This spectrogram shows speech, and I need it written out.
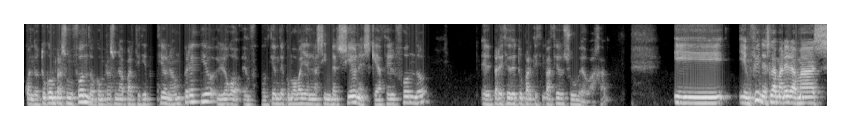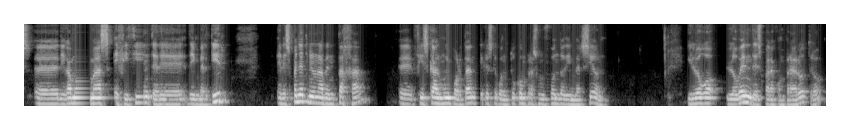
Cuando tú compras un fondo, compras una participación a un precio y luego, en función de cómo vayan las inversiones que hace el fondo, el precio de tu participación sube o baja. Y, en fin, es la manera más, eh, digamos, más eficiente de, invertir. En España tiene una ventaja eh, fiscal muy importante, que es que cuando tú compras un fondo de inversión y luego lo vendes para comprar otro,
